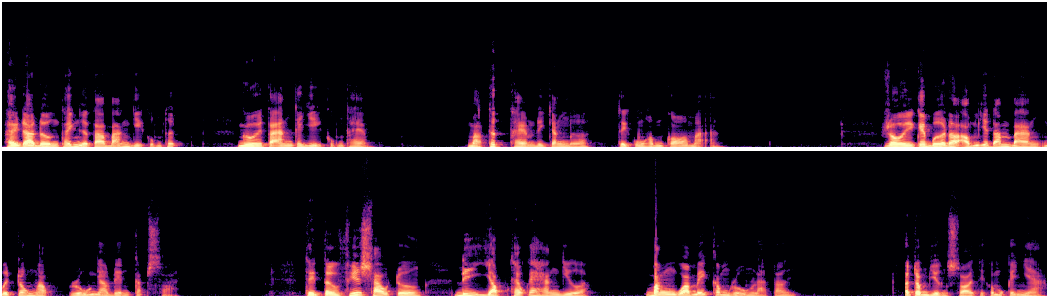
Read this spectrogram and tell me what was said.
Hãy ra đường thấy người ta bán gì cũng thích. Người ta ăn cái gì cũng thèm. Mà thích thèm đi chăng nữa thì cũng không có mà ăn. Rồi cái bữa đó ổng với đám bạn mới trốn học, rủ nhau đi ăn cắp xoài. Thì từ phía sau trường đi dọc theo cái hàng dừa, băng qua mấy công ruộng là tới. Ở trong vườn xoài thì có một cái nhà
